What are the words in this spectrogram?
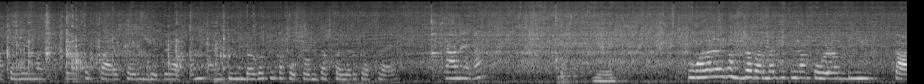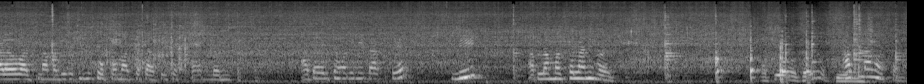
आता हे मस्त असं फ्राय करून घेतोय आपण. आणि तुम्ही बघत होता कोकमचा कलर कसा आहे. छान आहे ना? तुम्हाला जर समजा बनवा की तुम्हाला कोळंबी काळं वाटणार म्हणजे तुम्ही कोकमाचं टाकू शकता बनवू शकता. आता याच्यामध्ये मी टाकते मीठ आपला मसाला आणि हळद. आपला मसाला? आपला. आपला मसाला.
